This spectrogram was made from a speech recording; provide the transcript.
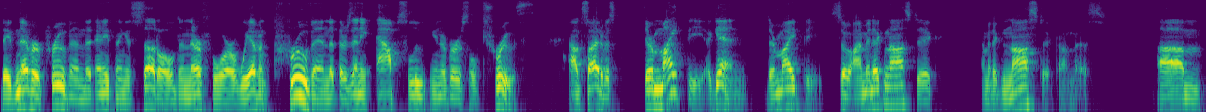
they've never proven that anything is settled, and therefore we haven't proven that there's any absolute universal truth outside of us. There might be, again, there might be. So I'm an agnostic. I'm an agnostic on this. Um,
